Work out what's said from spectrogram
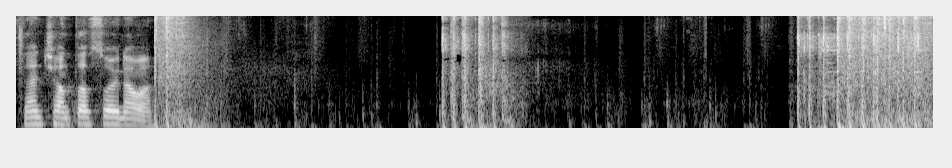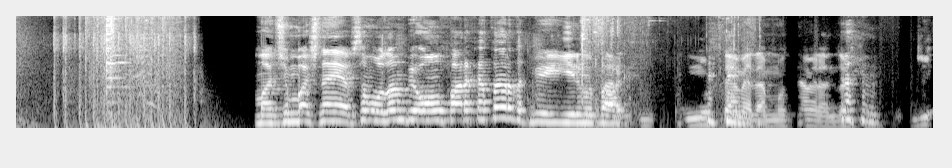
Sen çantası oynama. Maçın başına yapsam o zaman bir 10 fark atardık bir 20 fark. muhtemelen muhtemelen dur şimdi. Gi-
